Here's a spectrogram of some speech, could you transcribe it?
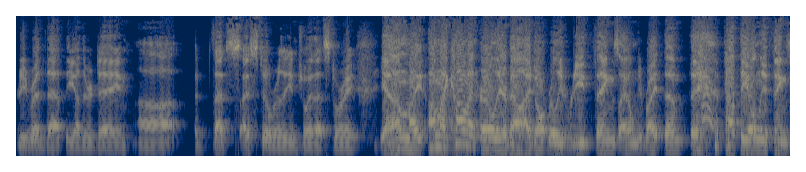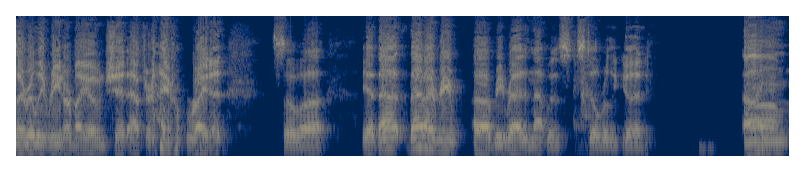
reread that the other day. That's I still really enjoy that story. Yeah, on my on my comment earlier about I don't really read things, I only write them. about the only things I really read are my own shit after I write it. So uh, yeah, that that I re uh, reread and that was still really good. Um,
